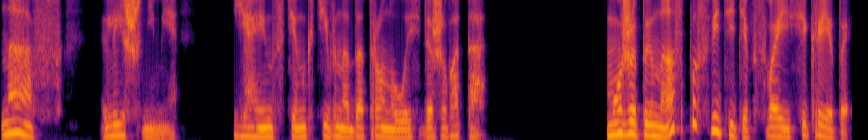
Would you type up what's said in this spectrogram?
Нас лишними. Я инстинктивно дотронулась до живота. «Может, и нас посвятите в свои секреты?»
